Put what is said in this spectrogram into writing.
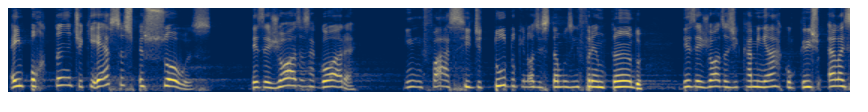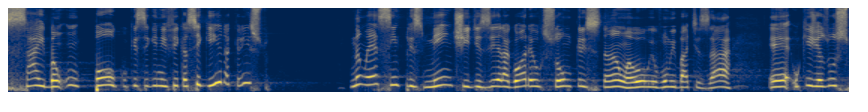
é importante que essas pessoas, desejosas agora, em face de tudo que nós estamos enfrentando, desejosas de caminhar com Cristo, elas saibam um pouco o que significa seguir a Cristo. Não é simplesmente dizer agora eu sou um cristão ou eu vou me batizar. É o que Jesus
